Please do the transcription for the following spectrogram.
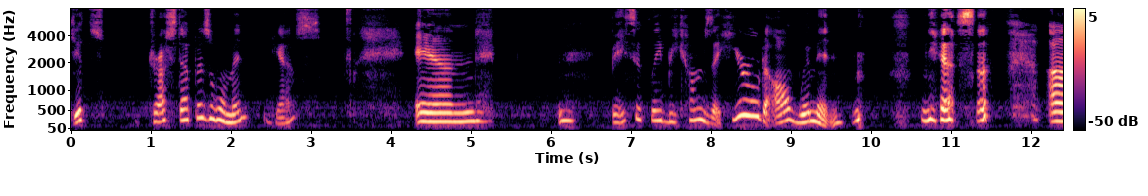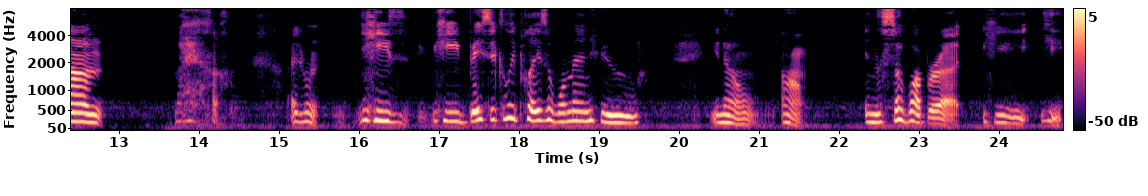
gets dressed up as a woman, yes. And basically becomes a hero to all women. yes. um I don't he's he basically plays a woman who, you know, um, in the soap opera, he, he,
